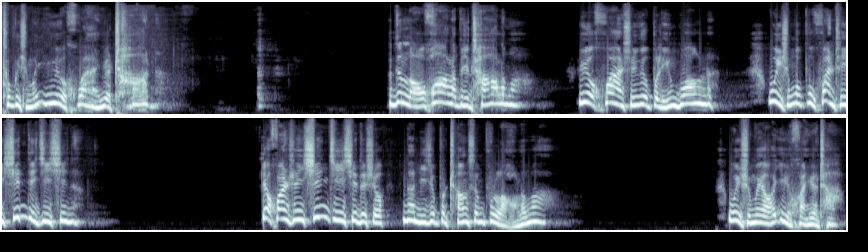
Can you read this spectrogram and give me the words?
它为什么越换越差呢？那这老化了不就差了吗？越换是越不灵光了，为什么不换成新的机器呢？要换成新机器的时候，那你就不长生不老了吗？为什么要越换越差？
